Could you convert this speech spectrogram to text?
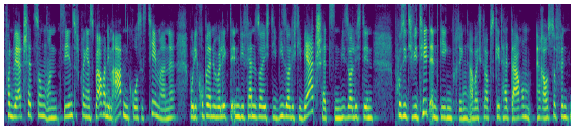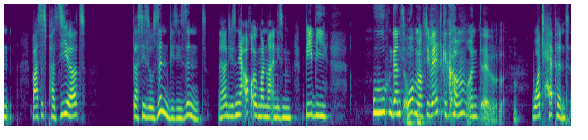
Von Wertschätzung und Sehen zu sprechen. Es war auch an dem Abend ein großes Thema, ne? Wo die Gruppe dann überlegte, inwiefern soll ich die, wie soll ich die wertschätzen? Wie soll ich den Positivität entgegenbringen? Aber ich glaube, es geht halt darum, herauszufinden, was ist passiert, dass sie so sind, wie sie sind. Ja, die sind ja auch irgendwann mal an diesem Baby U ganz oben auf die Welt gekommen und äh, what happened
